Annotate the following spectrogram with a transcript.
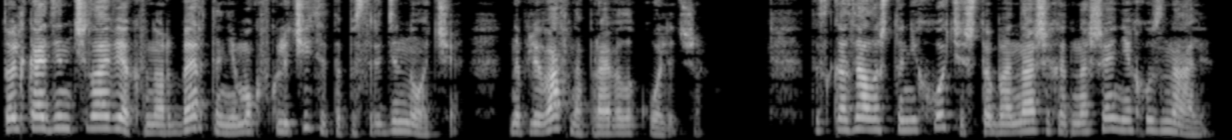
Только один человек в Норбертоне мог включить это посреди ночи, наплевав на правила колледжа. Ты сказала, что не хочешь, чтобы о наших отношениях узнали,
